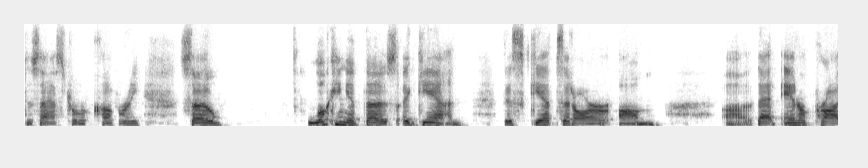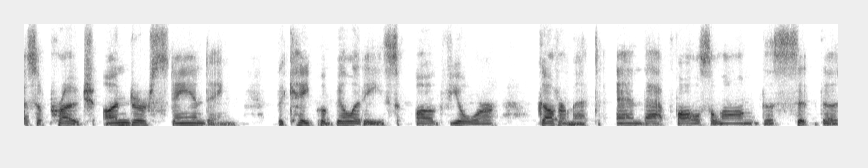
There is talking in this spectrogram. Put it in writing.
disaster recovery. So, looking at those again, this gets at our um, uh, that enterprise approach, understanding the capabilities of your government, and that falls along the the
